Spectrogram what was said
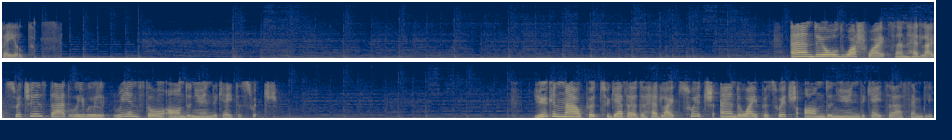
failed. and the old wash wipes and headlight switches that we will reinstall on the new indicator switch. You can now put together the headlight switch and the wiper switch on the new indicator assembly.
